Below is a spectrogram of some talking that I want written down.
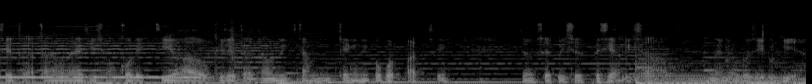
Se trata de una decisión colectiva, dado que se trata de un dictamen técnico por parte de un servicio especializado en neurocirugía.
